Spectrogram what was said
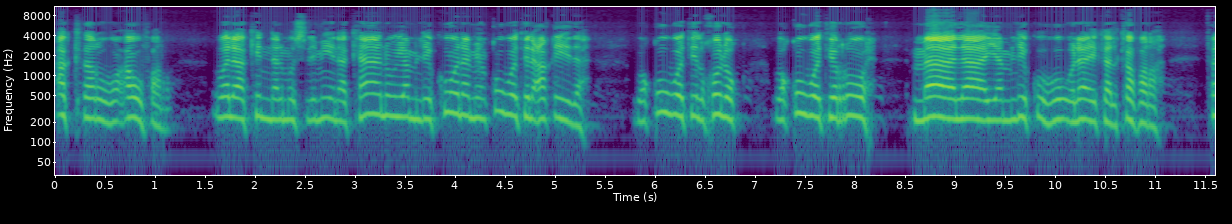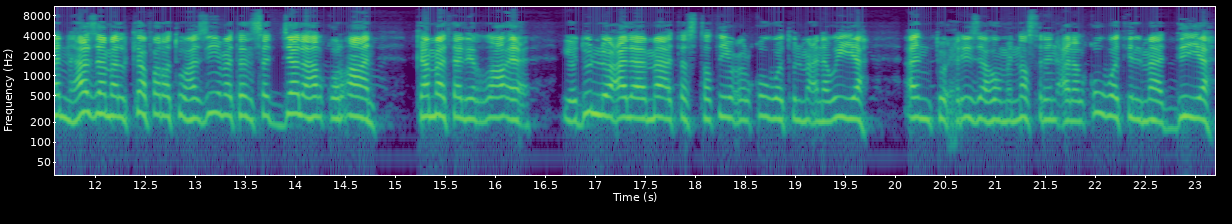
أكثر وأوفر. ولكن المسلمين كانوا يملكون من قوة العقيدة وقوة الخلق وقوة الروح ما لا يملكه أولئك الكفرة. فانهزم الكفرة هزيمة سجلها القرآن كمثل رائع يدل على ما تستطيع القوة المعنوية أن تحرزه من نصر على القوة المادية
